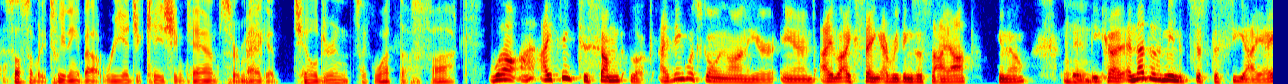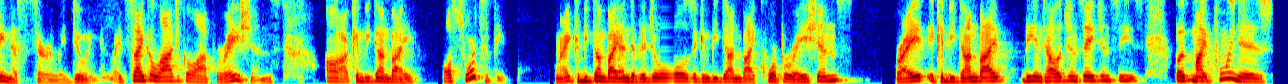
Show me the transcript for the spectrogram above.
I saw somebody tweeting about re-education camps for MAGA children. It's like, what the fuck? Well, I, I think to some look, I think what's going on here, and I like saying everything's a psyop you know mm-hmm. because and that doesn't mean it's just the cia necessarily doing it right psychological operations uh, can be done by all sorts of people right? It can be done by individuals, it can be done by corporations, right? It can be done by the intelligence agencies. But my point is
